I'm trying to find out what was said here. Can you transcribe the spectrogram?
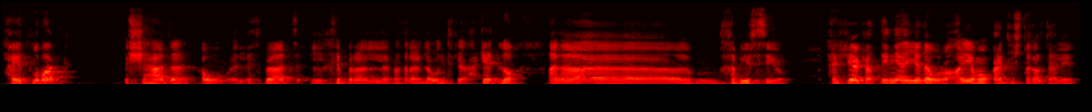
حيطلبك. الشهادة أو الإثبات الخبرة مثلا لو أنت حكيت له أنا خبير SEO. حيحكي لك اعطيني أي دورة أي موقع أنت اشتغلت عليه.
